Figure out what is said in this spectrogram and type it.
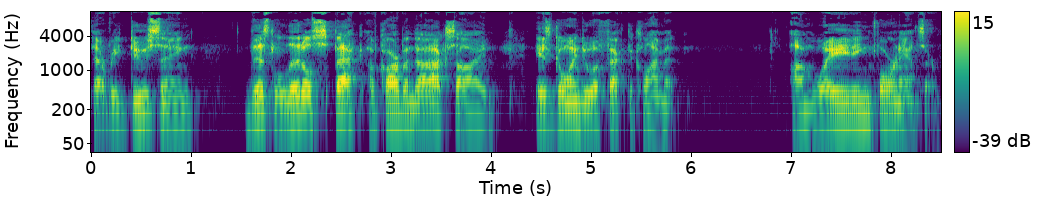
that reducing this little speck of carbon dioxide is going to affect the climate? I'm waiting for an answer.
